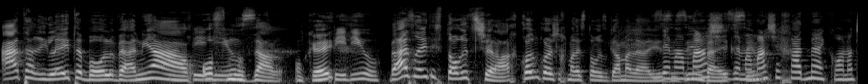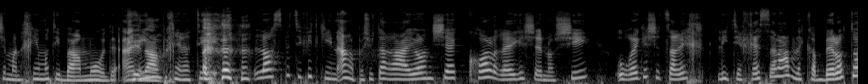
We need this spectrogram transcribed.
את ה relatable ואני העוף. מוזר, אוקיי? בדיוק. ואז ראיתי סטוריז שלך, קודם כל יש לך מלא סטוריז גם על היזיזים והאקסים. זה ממש אחד מהעקרונות שמנחים אותי בעמוד. אני קנאה. מבחינתי, לא ספציפית קנאה, פשוט הרעיון שכל רגש אנושי הוא רגש שצריך להתייחס אליו, לקבל אותו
